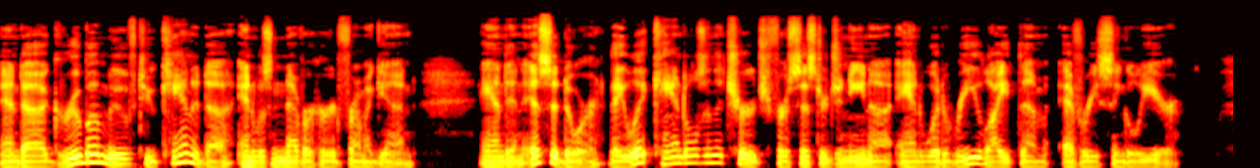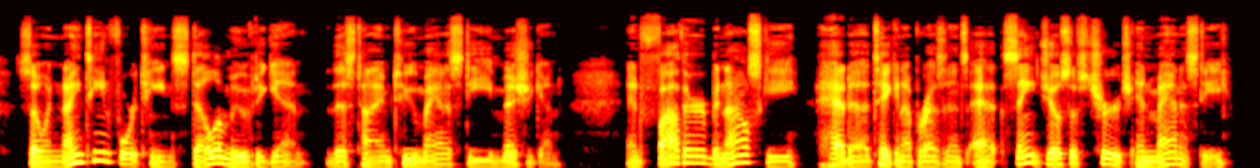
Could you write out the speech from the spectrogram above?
And uh, Gruba moved to Canada and was never heard from again. And in Isadore, they lit candles in the church for Sister Janina and would relight them every single year. So in 1914, Stella moved again, this time to Manistee, Michigan. And Father Banowski had uh, taken up residence at St. Joseph's Church in Manistee,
